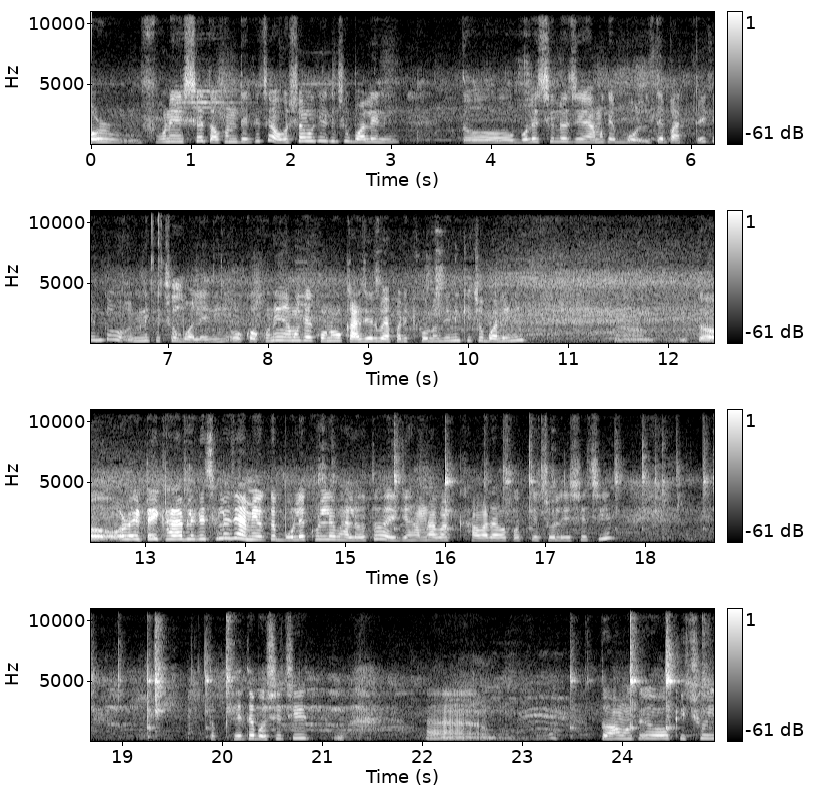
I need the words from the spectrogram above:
ওর ফোনে এসছে তখন দেখেছে, অবশ্য আমাকে কিছু বলেনি। তো বলেছিল যে আমাকে বলতে পারতে, কিন্তু এমনি কিছু বলেনি। ও কখনোই আমাকে কোনো কাজের ব্যাপারে কোনো দিনই কিছু বলেনি। তো ওর এটাই খারাপ লেগেছিলো যে আমি ওকে বলে খুললে ভালো হতো। এই যে আমরা আবার খাওয়া দাওয়া করতে চলে এসেছি। তো খেতে বসেছি। তো আমাকে ও কিছুই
